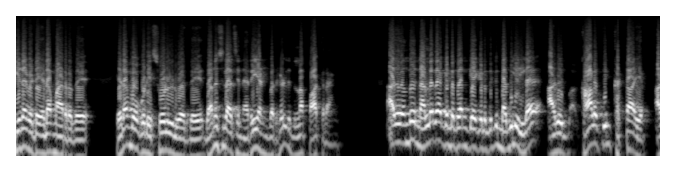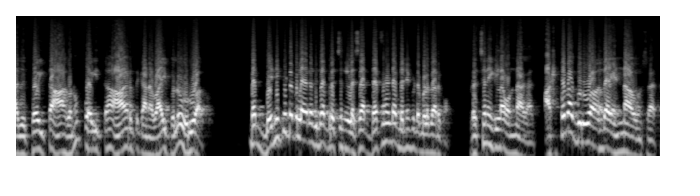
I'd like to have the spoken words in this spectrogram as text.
இடம் விட்ட இடம் மாறுறது இடம் போகக்கூடிய சூழல் வருது. தனுசு ராசி நிறைய அன்பர்கள் இதெல்லாம் பார்க்கறாங்க. அது வந்து நல்லதா கெட்டதான்னு கேட்கறதுக்கு பதில் இல்லை. அது காலத்தின் கட்டாயம். அது போய்த்தான் ஆகணும். போய்த்தான் ஆகிறதுக்கான வாய்ப்புகளை உருவாக்கும். பட் பெனிஃபிட்டபிளா இருந்துட்டா பிரச்சனை இல்லை சார் டெஃபினட்டா பெனிஃபிட்டபிள் தான் இருக்கும். பிரச்சனைகள்லாம் ஒன்றும் ஆகாது. அஷ்டம குருவா வந்தா என்ன ஆகும் சார்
